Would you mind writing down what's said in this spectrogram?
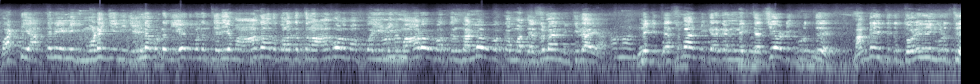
வட்டி அத்தனை இன்னைக்கு முடங்கி இன்னைக்கு என்ன பண்றது ஏது பண்ணது தெரியாம ஆகாத பழக்கத்துல அங்கோலமா போய் இன்னைக்கு மாடோர் பக்கம் கண்டோர் பக்கமா தெசமாரி நிக்குதாயா இன்னைக்கு தெசமாரி நிக்கிறக்க இன்னைக்கு தெசையோட்டி கொடுத்து மங்களத்துக்கு தொழிலையும் கொடுத்து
